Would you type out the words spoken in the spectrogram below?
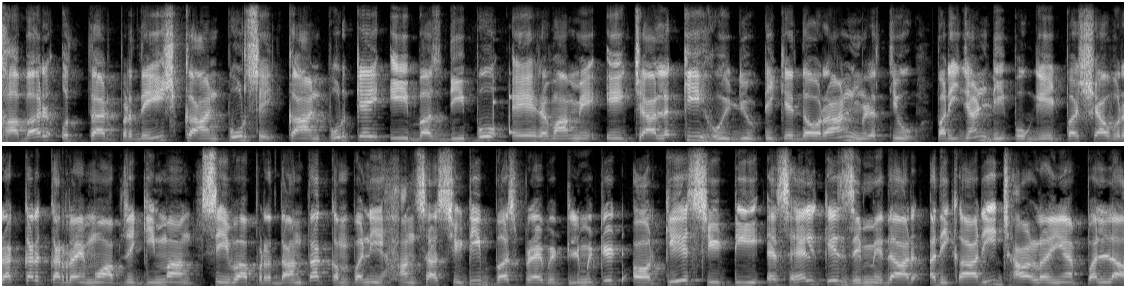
खबर उत्तर प्रदेश कानपुर से। कानपुर के ई बस डिपो एहरवा में एक चालक की हुई ड्यूटी के दौरान मृत्यु। परिजन डिपो गेट पर शव रखकर कर रहे मुआवजे की मांग। सेवा प्रदाता कंपनी Hansa city bus private limited और के सी टी एस एल के जिम्मेदार अधिकारी झाड़ रहे हैं पल्ला।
